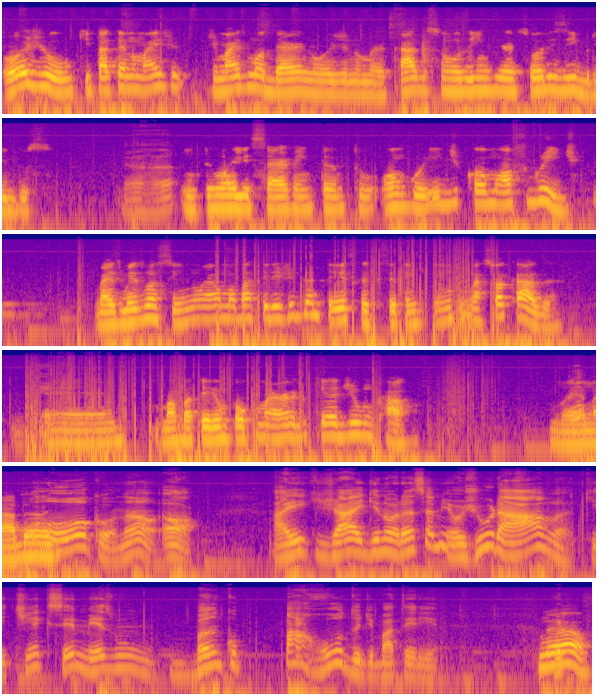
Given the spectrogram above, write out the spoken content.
Hoje o que está tendo mais de mais moderno hoje no mercado são os inversores híbridos. Aham. Então eles servem tanto on-grid como off-grid. Mas mesmo assim não é uma bateria gigantesca que você tem que ter na sua casa. É uma bateria um pouco maior do que a de um carro. Não é Ô, nada. ô, louco, não, ó. Aí que já a ignorância minha, eu jurava que tinha que ser mesmo um banco parrudo de bateria. Não,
